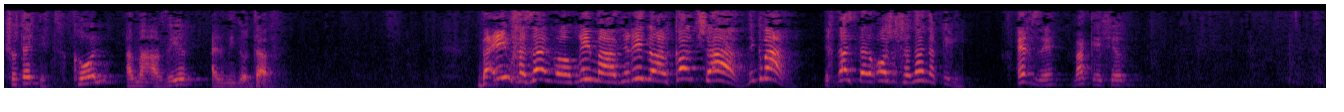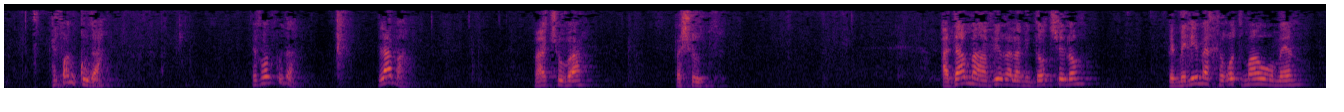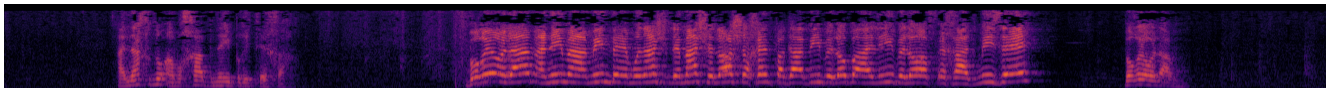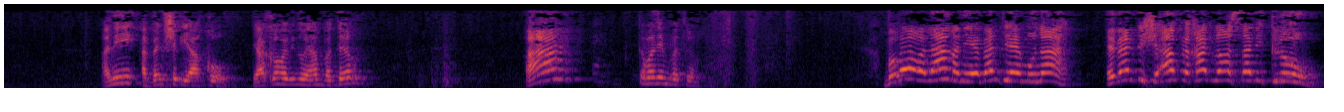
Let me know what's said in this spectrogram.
שותקת. כל המעביר על מידותיו. באים חז"ל ואומרים, מעבירים לו על כל פשעיו, נגמר. נכנסת לראש השנה נקי. איך זה? מה הקשר? איפה הנקודה? איפה הנקודה? למה? מה התשובה? פשוט. אדם מעביר על המידות שלו, במילים אחרות, מה הוא אומר? אנחנו עמך בני בריתך. בורא עולם, אני מאמין באמונה שלמה שלא השכן פגע בי ולא בעלי ולא אף אחד. מי זה? בורא עולם. אני הבן של יעקב. יעקב אבינו היה מוותר? אה? גם אני מוותר. בורא עולם, אני הבנתי אמונה. הבנתי שאף אחד לא עשה לי כלום.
